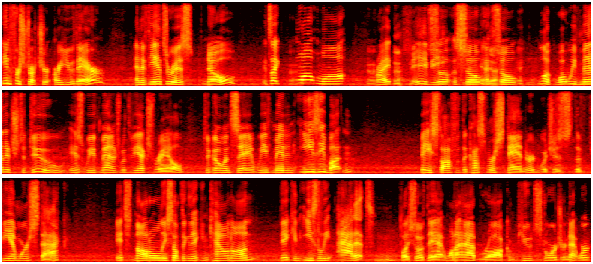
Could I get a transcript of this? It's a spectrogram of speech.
infrastructure, are you there? And if the answer is no, it's like, wah, wah, right? Maybe. So, so, Yeah. so look, what we've managed to do is we've managed with VxRail to go and say we've made an easy button based off of the customer standard, which is the VMware stack. It's not only something they can count on, they can easily add it. Mm-hmm. Like so if they want to add raw compute, storage, or network.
